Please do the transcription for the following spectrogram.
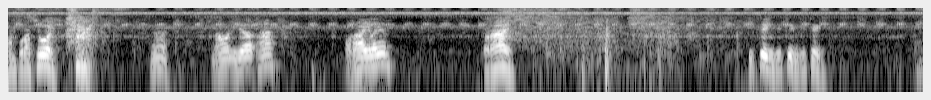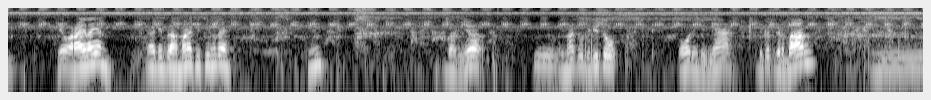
Sampurasun. Nah, naon ieu, ha? Orai lain. Orai. Cicing, cicing, cicing. Ieu orai lain. Ya, di belah mana cicing teh? Hmm? Dia. Nah tuh di situ. Oh di dinya dekat gerbang. Hmm.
